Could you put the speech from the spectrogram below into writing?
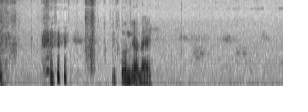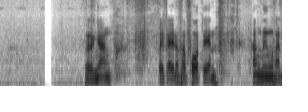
นี่ ต้นแนวใดเออย่างไปไกลนะครับ พ่อแตนข้างหนึงหัน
